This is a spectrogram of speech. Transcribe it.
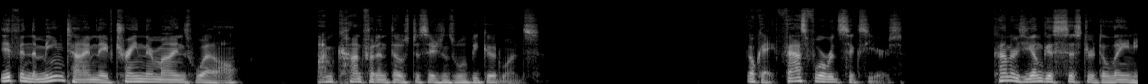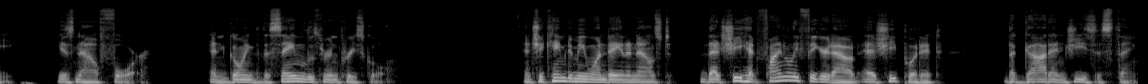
If in the meantime they've trained their minds well, I'm confident those decisions will be good ones. Okay, fast forward six years. Connor's youngest sister, Delaney, is now four and going to the same Lutheran preschool. And she came to me one day and announced that she had finally figured out, as she put it, the God and Jesus thing.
